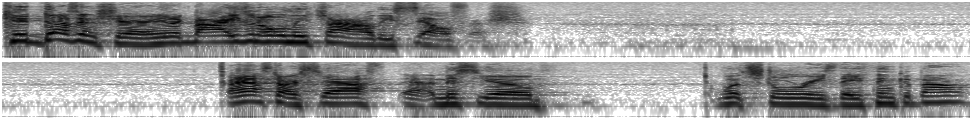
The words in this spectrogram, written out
Kid doesn't share. And he's like, bah, he's an only child. He's selfish. I asked our staff at Missio what stories they think about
